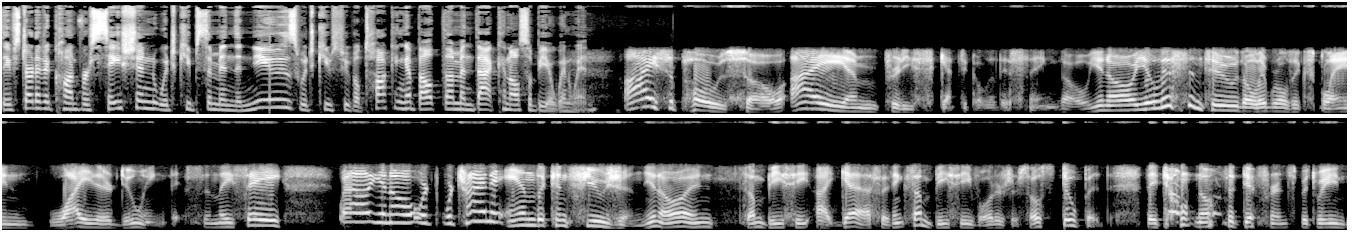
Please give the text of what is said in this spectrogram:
they've started a conversation which keeps them in the news, which keeps people talking about them, and that can also be a win win. I suppose so. I am pretty skeptical of this thing, though. You know, you listen to the liberals explain why they're doing this, and they say well, you know, we're we're trying to end the confusion, you know, and some BC, I guess, I think some BC voters are so stupid they don't know the difference between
